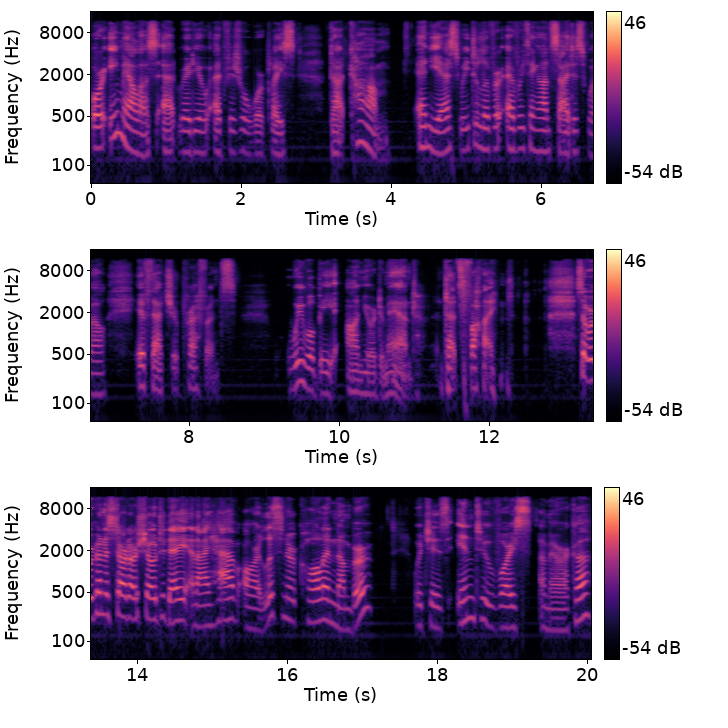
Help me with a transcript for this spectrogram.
or email us at radio at visualworkplace.com. And yes, we deliver everything on site as well if that's your preference. We will be on your demand. That's fine. so we're going to start our show today, and I have our listener call in number, which is Into Voice America.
